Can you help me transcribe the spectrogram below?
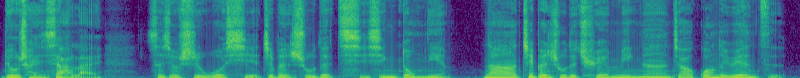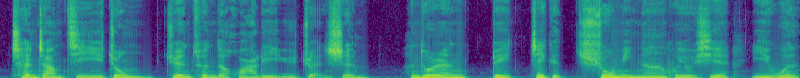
流传下来。这就是我写这本书的起心动念。那这本书的全名呢，叫《光的院子：成长记忆中眷村的华丽与转身》。很多人对这个书名呢会有些疑问。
